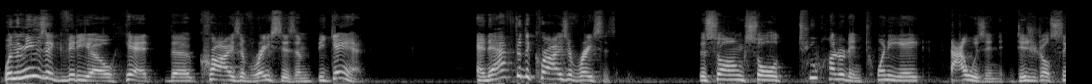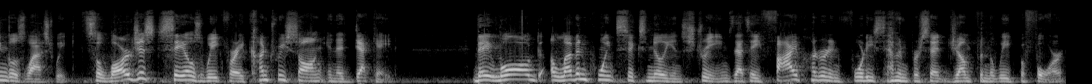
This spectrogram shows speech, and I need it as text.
When the music video hit, the cries of racism began. And after the cries of racism, The song sold 228,000 digital singles last week. It's the largest sales week for a country song in a decade. They logged 11.6 million streams. That's a 547% jump from the week before.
